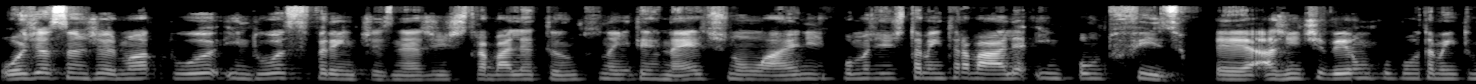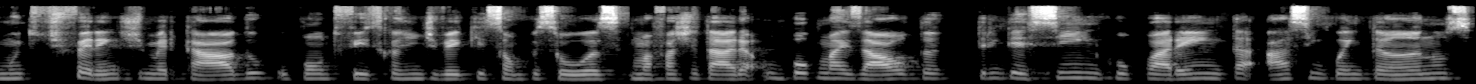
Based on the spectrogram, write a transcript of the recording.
Hoje a Saint-Germain atua em duas frentes, né? A gente trabalha tanto na internet, no online, como a gente também trabalha em ponto físico. É, a gente vê um comportamento muito diferente de mercado. O ponto físico a gente vê que são pessoas com uma faixa etária um pouco mais alta, 35, 40 a 50 anos,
